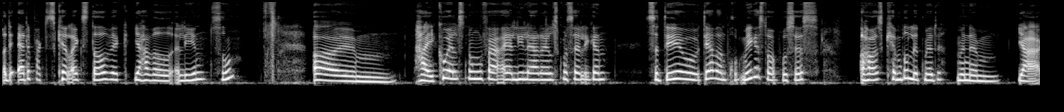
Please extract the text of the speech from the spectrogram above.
og det er det faktisk heller ikke stadigvæk. Jeg har været alene siden, og øhm, har ikke kunne elske nogen før, og jeg lige lært at elske mig selv igen. Så det, er jo, det har været en pro- mega stor proces, og har også kæmpet lidt med det. Men øhm, jeg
